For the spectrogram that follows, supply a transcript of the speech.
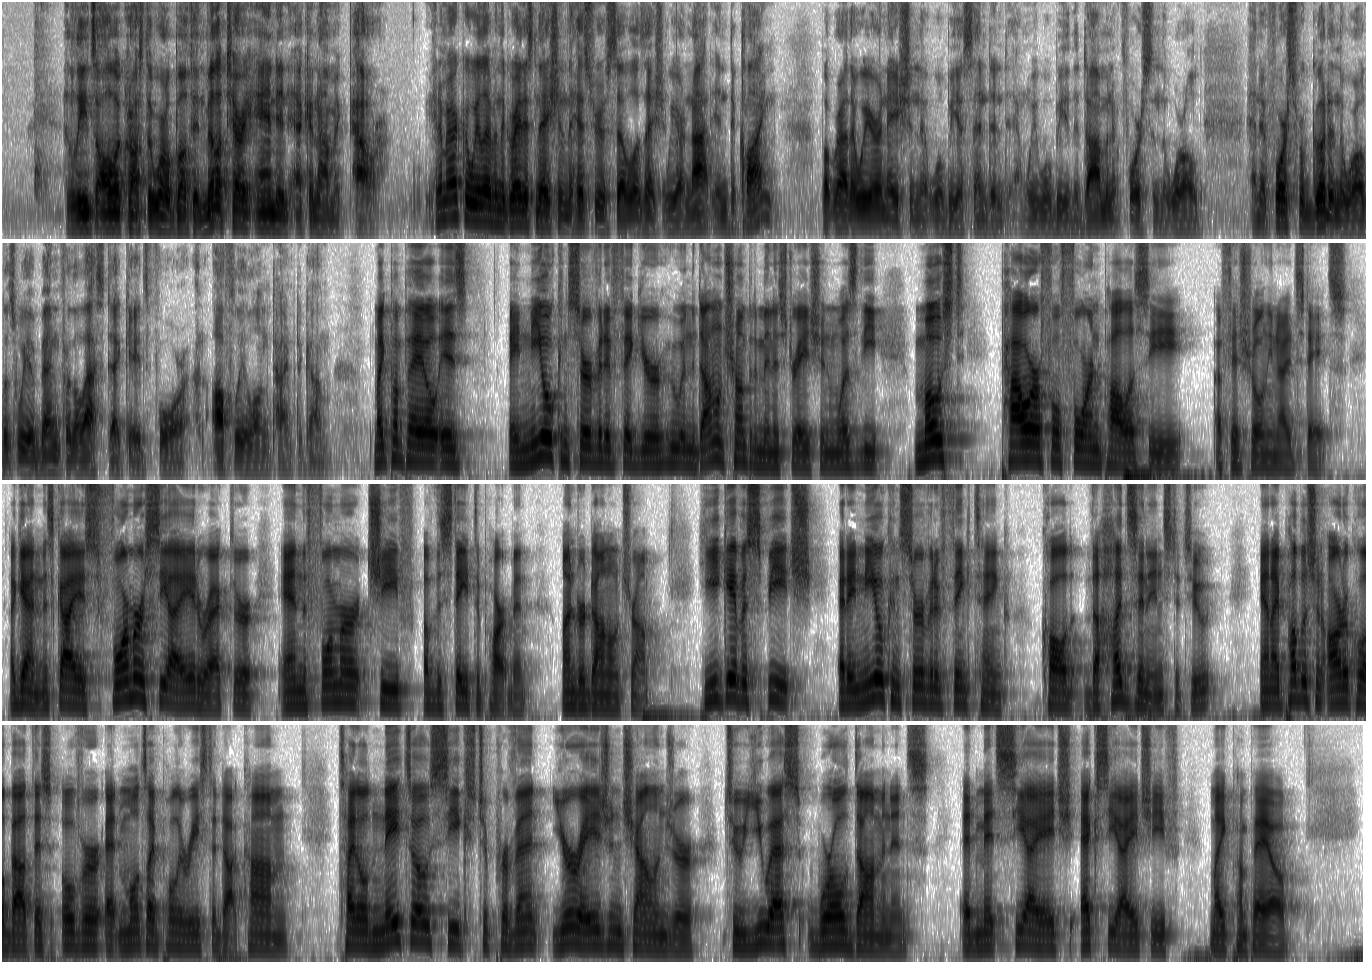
It leads all across the world, both in military and in economic power. In America, we live in the greatest nation in the history of civilization. We are not in decline, but rather we are a nation that will be ascendant and we will be the dominant force in the world and a force for good in the world as we have been for the last decades for an awfully long time to come. Mike Pompeo is a neoconservative figure who, in the Donald Trump administration, was the most powerful foreign policy official in the United States. Again, this guy is former CIA director and the former chief of the State Department under Donald Trump. He gave a speech at a neoconservative think tank called the Hudson Institute, and I published an article about this over at multipolarista.com titled NATO Seeks to Prevent Eurasian Challenger to U.S. World Dominance, admits CIH, ex CIA chief Mike Pompeo.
